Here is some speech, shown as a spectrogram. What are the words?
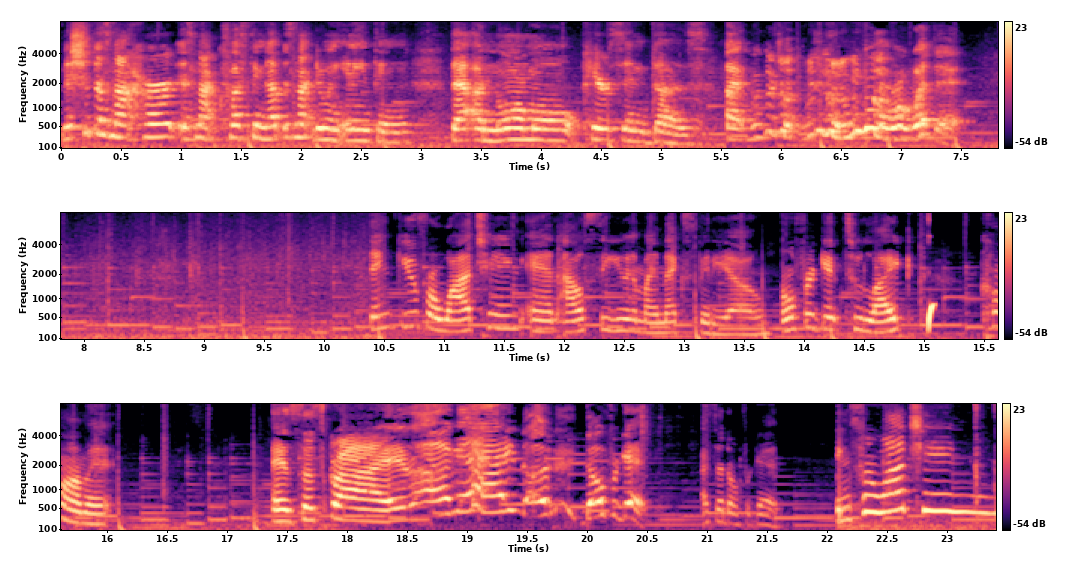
This shit does not hurt, it's not crusting up, it's not doing anything that a normal piercing does. But we're gonna, we're gonna, we're gonna roll with it. Thank you for watching and I'll see you in my next video. Don't forget to like, comment, and subscribe. Okay, don't forget. I said don't forget. Thanks for watching.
